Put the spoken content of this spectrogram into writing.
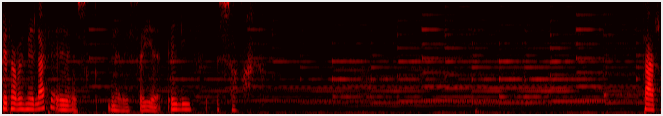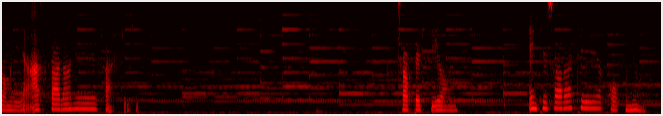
کتاب ملت عشق نوشته الیف شفق. ترجمه ارسلان فسیحی. چاپ سیوم انتشارات ققنوس.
